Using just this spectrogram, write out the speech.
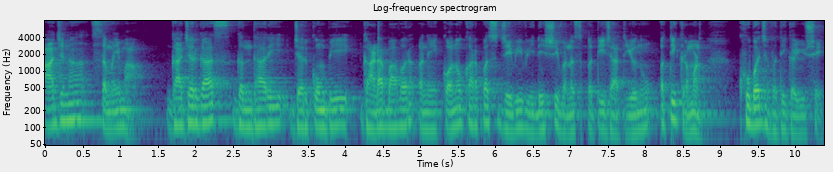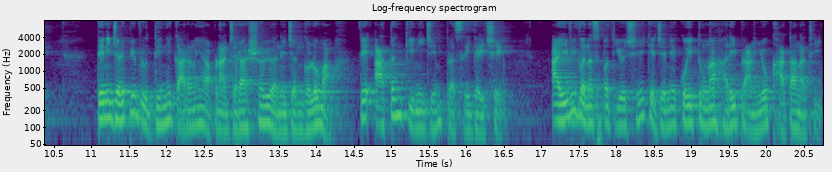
આજના સમયમાં ગાજરઘાસ ગંધારી જરકુંભી ગાડાબાવર અને કોનોકાર્પસ જેવી વિદેશી વનસ્પતિ જાતિઓનું અતિક્રમણ ખૂબ જ વધી ગયું છે. તેની ઝડપી વૃદ્ધિને કારણે આપણા જળાશયો અને જંગલોમાં તે આતંકીની જેમ પ્રસરી ગઈ છે. આ એવી વનસ્પતિઓ છે કે જેને કોઈ તૃણાહારી પ્રાણીઓ ખાતા નથી.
